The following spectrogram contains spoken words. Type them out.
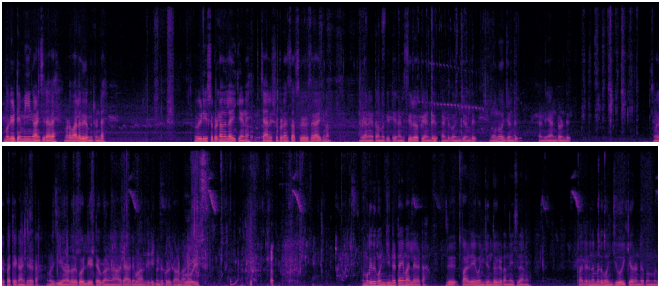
നമുക്ക് കിട്ടിയ മീൻ കാണിച്ചിരാവേ നമ്മുടെ വല തീർന്നിട്ടുണ്ട്. വീഡിയോ ഇഷ്ടപ്പെട്ടാൽ ലൈക്ക് ചെയ്യണേ. ചാനൽ ഇഷ്ടപ്പെട്ടാൽ സബ്സ്ക്രൈബേഴ്സ് അയക്കണം ഇതാണ് കേട്ടോ നമുക്ക് കിട്ടിയത്. രണ്ട് സിലോപ്പി ഉണ്ട് രണ്ട് കൊഞ്ചുണ്ട് മൂന്ന് കൊഞ്ചുണ്ട് രണ്ട് ഞണ്ടുണ്ട്. നമ്മൾ പറ്റേ കാണിച്ചു കേട്ടോ. നമ്മൾ ജീവനുള്ളത് കൊല്ലി ഇട്ടേക്കാണ് നാളെ രാവിലെ മാർക്കറ്റിൽ കൊണ്ട് കൊടുക്കാനുള്ളതാണ്. നമുക്കിത് കൊഞ്ചിന്റെ ടൈം അല്ല കേട്ടോ. ഇത് പഴയ കൊഞ്ചെന്തോ കിടന്നേച്ചതാണ്. പലരും നമ്മുടെ കൊഞ്ച് ചോദിക്കാറുണ്ട്. അപ്പം നമ്മൾ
